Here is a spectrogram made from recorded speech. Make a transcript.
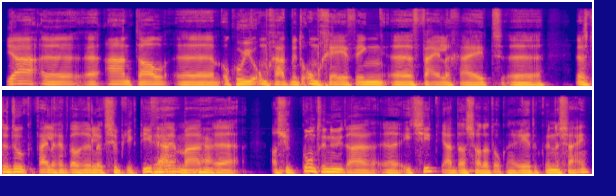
Ja, uh, aantal. Uh, ook hoe je omgaat met de omgeving, veiligheid. dat is natuurlijk veiligheid wel redelijk subjectief. hè? Maar als je continu daar iets ziet, ja, dan zou dat ook een reden kunnen zijn.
